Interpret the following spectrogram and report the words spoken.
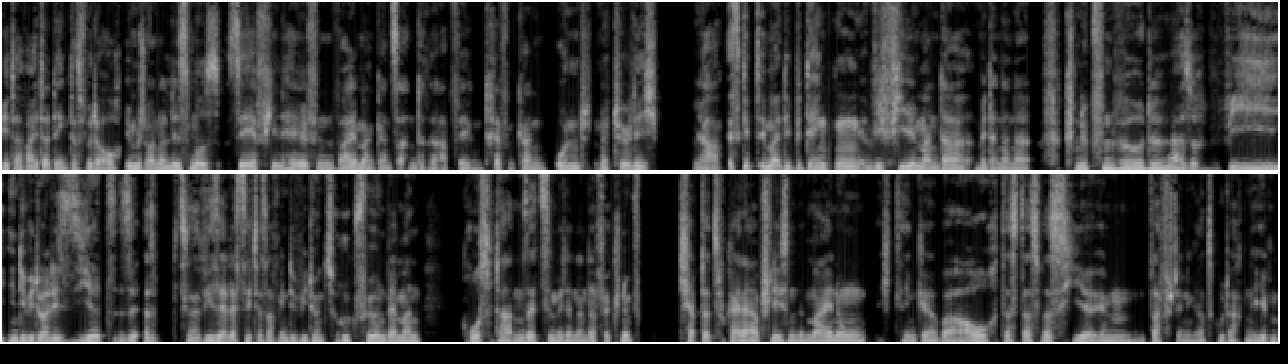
Meter weiterdenkt, das würde auch im Journalismus sehr viel helfen, weil man ganz andere Abwägungen treffen kann. Und natürlich ja, es gibt immer die Bedenken, wie viel man da miteinander verknüpfen würde, also wie individualisiert, also wie sehr lässt sich das auf Individuen zurückführen, wenn man große Datensätze miteinander verknüpft. Ich habe dazu keine abschließende Meinung. Ich denke aber auch, dass das, was hier im Sachverständigenratsgutachten eben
